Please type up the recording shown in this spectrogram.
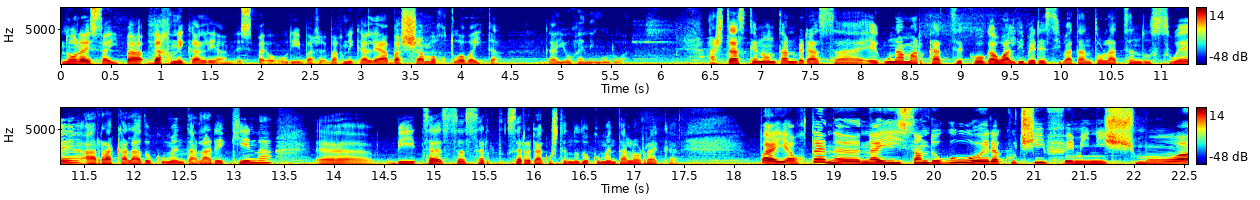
nola ez aipa, barnekalean, ez ba, hori, barnekalea, basa mortua baita gai horren inguruan. Asteazken hontan beraz eh, eguna markatzeko gaualdi berezi bat antolatzen duzue, arrakala dokumentalarekin, e, bi hitzez, zer, zer erakusten du dokumental horrek? Bai, aurten eh, nahi izan dugu erakutsi feminismoa,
